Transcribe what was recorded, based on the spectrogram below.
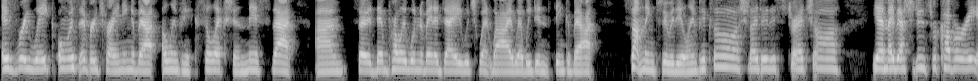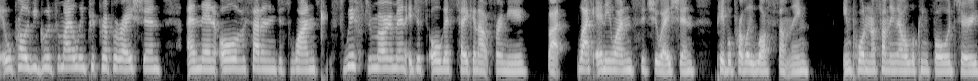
every week, almost every training about Olympic selection, this, that. Um, so there probably wouldn't have been a day which went by where we didn't think about something to do with the Olympics. Oh, should I do this stretch? Oh, yeah, maybe I should do this recovery. It will probably be good for my Olympic preparation. And then all of a sudden, in just one swift moment, it just all gets taken up from you. But like anyone's situation, people probably lost something important or something they were looking forward to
